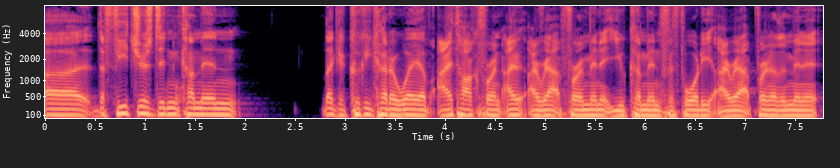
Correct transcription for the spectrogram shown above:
Uh, the features didn't come in like a cookie cutter way of I talk for an I, I rap for a minute, you come in for 40, I rap for another minute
